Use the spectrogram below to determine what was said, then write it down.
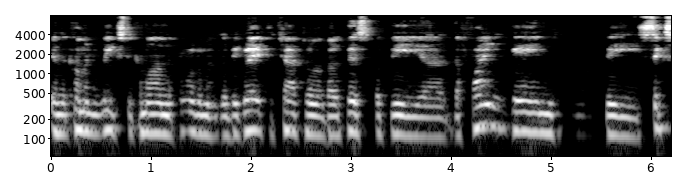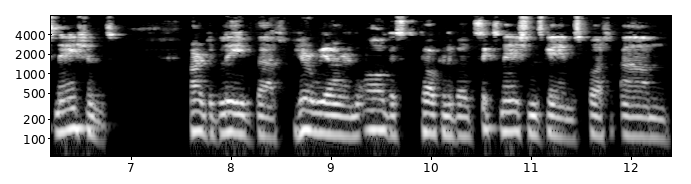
in the coming weeks to come on the program, it'll be great to chat to him about this. But the uh, the final game of the Six Nations, hard to believe that here we are in August talking about Six Nations games, but um,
